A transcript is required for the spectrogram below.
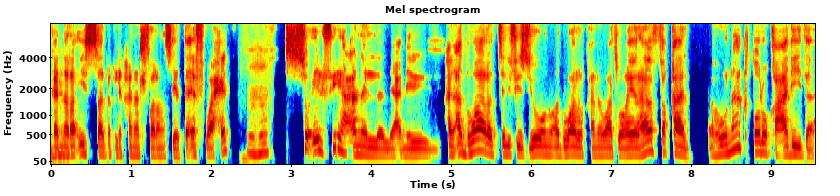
كان رئيس سابق لقناة الفرنسية تاف واحد. سئل فيه عن يعني عن أدوار التلفزيون وأدوار القنوات وغيرها فقال هناك طرق عديدة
